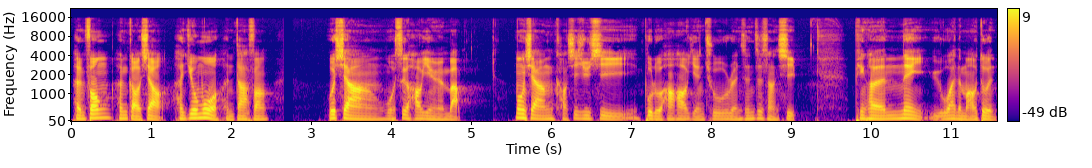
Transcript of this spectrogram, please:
很疯，很搞笑，很幽默，很大方。我想我是个好演员吧。梦想考戏剧系，不如好好演出人生这场戏，平衡内与外的矛盾。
